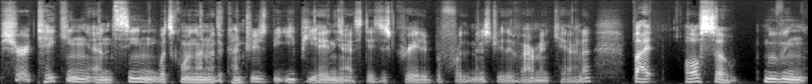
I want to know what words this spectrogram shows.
sure taking and seeing what's going on in other countries. The EPA in the United States is created before the Ministry of the Environment in Canada, but also moving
